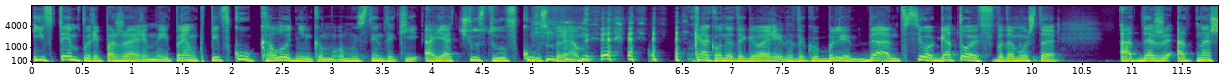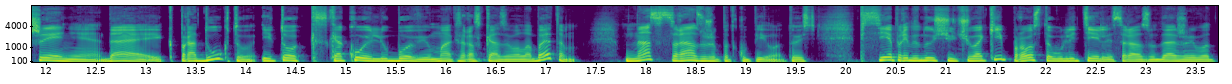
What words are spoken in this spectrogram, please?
И в темпоре пожаренный. И прям к пивку, к холодненькому. Мы с ним такие, а я чувствую вкус прям. Как он это говорит? Я такой, блин, да, все, готовь, потому что от даже отношения, да, к продукту и то, с какой любовью Макс рассказывал об этом, нас сразу же подкупило. То есть все предыдущие чуваки просто улетели сразу, даже вот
